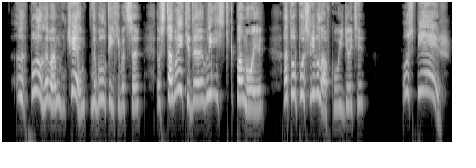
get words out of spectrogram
— Полно вам чаем набултыхиваться. Вставайте да вынесите к помое, а то после в лавку уйдете. — Успеешь,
